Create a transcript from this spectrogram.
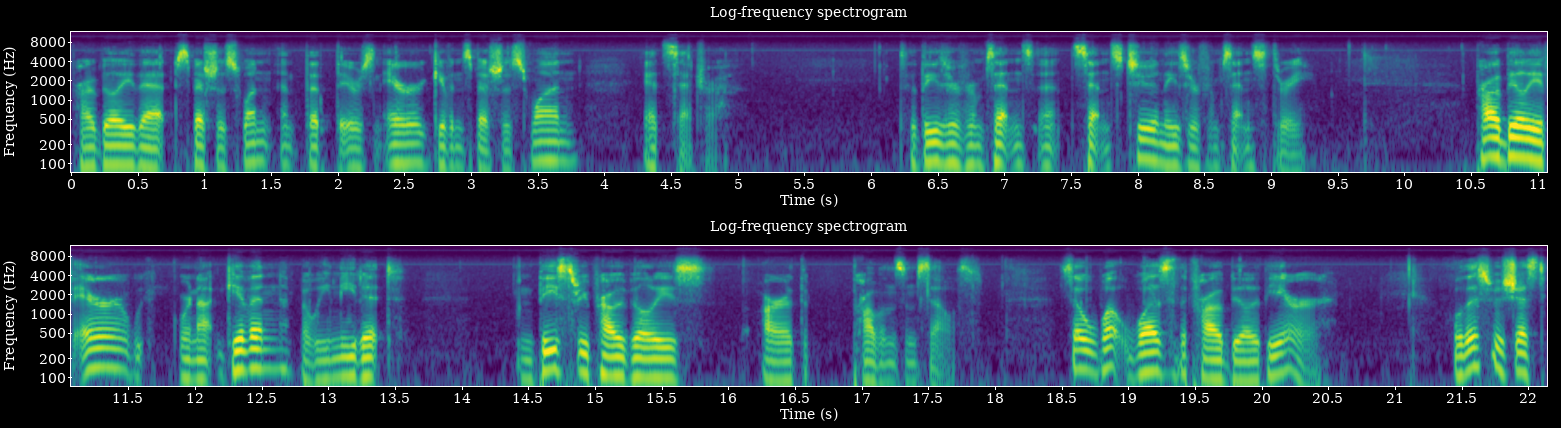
probability that specialist 1, and that there's an error given specialist 1, etc. So these are from sentence, uh, sentence 2, and these are from sentence 3. Probability of error, we're not given, but we need it. And these three probabilities are the problems themselves. So what was the probability of the error? Well, this was just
